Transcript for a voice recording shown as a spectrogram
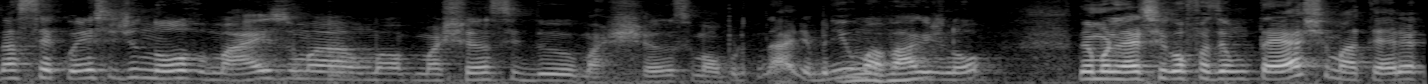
na sequência de novo, mais uma, uma, uma chance, do, uma chance, uma oportunidade, abriu uma uhum. vaga de novo. Mulher chegou a fazer um teste, matéria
